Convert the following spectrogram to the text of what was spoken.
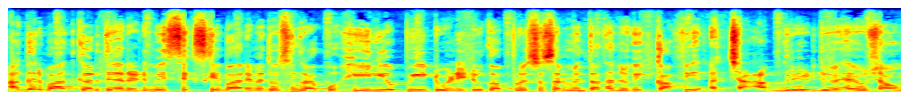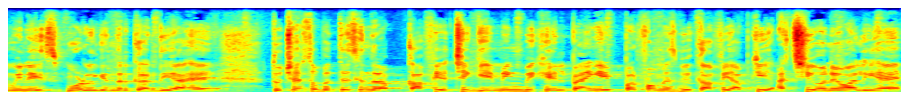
अगर बात करते हैं Redmi 6 के बारे में तो इसके अंदर आपको Helio P22 का प्रोसेसर मिलता था, जो कि काफ़ी अच्छा अपग्रेड जो है वो Xiaomi ने इस मॉडल के अंदर कर दिया है। तो 632 के अंदर आप काफ़ी अच्छी गेमिंग भी खेल पाएँगे परफॉर्मेंस भी काफ़ी आपकी अच्छी होने वाली है।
